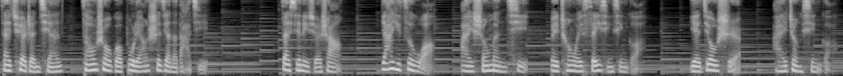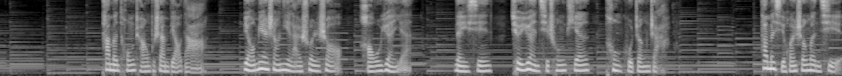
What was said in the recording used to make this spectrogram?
在确诊前遭受过不良事件的打击，在心理学上，压抑自我、爱生闷气，被称为 C 型性格，也就是癌症性格。他们通常不善表达，表面上逆来顺受，毫无怨言，内心却怨气冲天，痛苦挣扎。他们喜欢生闷气，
